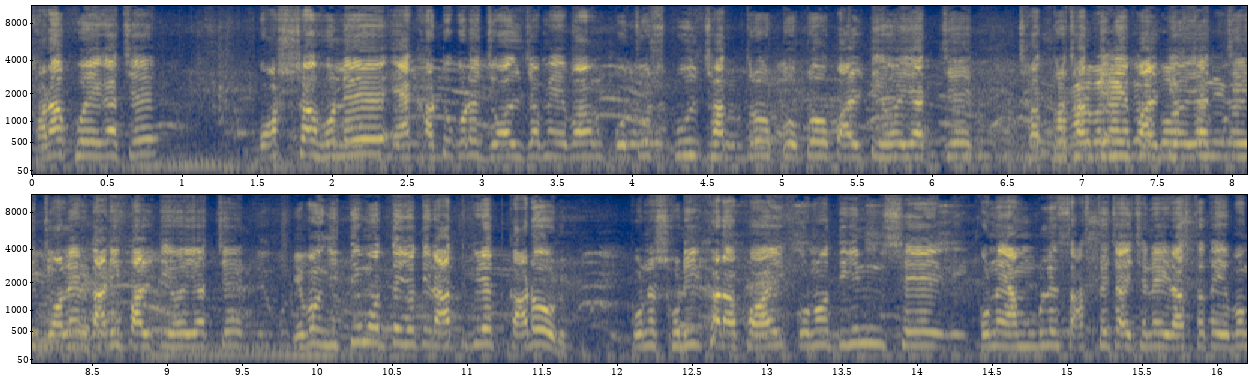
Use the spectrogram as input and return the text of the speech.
খারাপ হয়ে গেছে। বর্ষা হলে এক হাঁটু করে জল জমে এবং প্রচুর স্কুল ছাত্র টোটো পাল্টি হয়ে যাচ্ছে ছাত্রছাত্রী নিয়ে পাল্টি হয়ে যাচ্ছে জলের গাড়ি পাল্টি হয়ে যাচ্ছে এবং ইতিমধ্যে যদি রাত বিরেত কারোর কোনো শরীর খারাপ হয় কোনো দিন সে কোনো অ্যাম্বুলেন্স আসতে চাইছে না এই রাস্তাতে এবং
